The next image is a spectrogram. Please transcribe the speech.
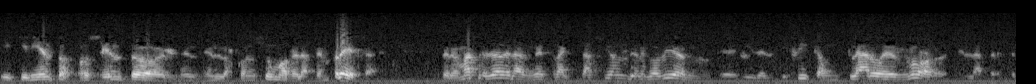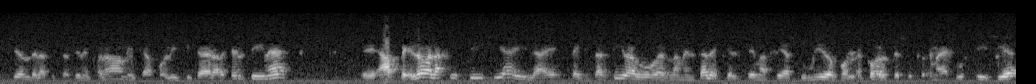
y 500% en, en los consumos de las empresas. Pero más allá de la retractación del gobierno, que identifica un claro error en la percepción de la situación económica, política de la Argentina, eh, apeló a la justicia y la expectativa gubernamental es que el tema sea asumido por la Corte Suprema de Justicia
